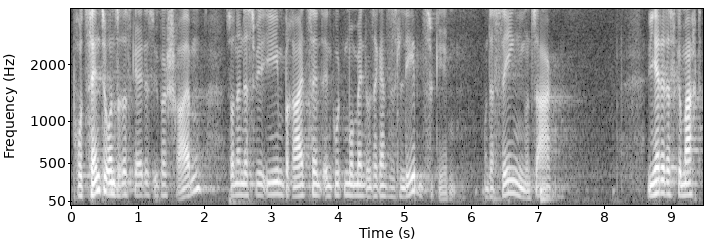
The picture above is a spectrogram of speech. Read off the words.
Prozente unseres Geldes überschreiben, sondern dass wir ihm bereit sind, in guten Momenten unser ganzes Leben zu geben? Und das Singen und Sagen. Wie hat er das gemacht,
